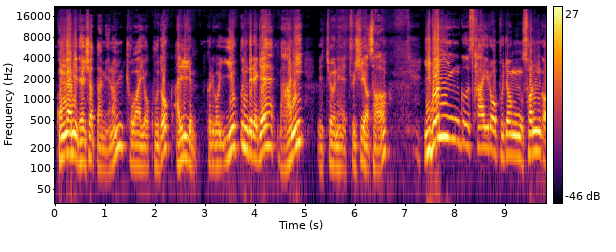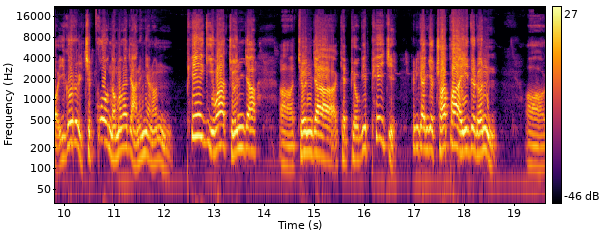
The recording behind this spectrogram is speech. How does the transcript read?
공감이 되셨다면 좋아요, 구독, 알림 그리고 이웃분들에게 많이 전해 주시어서 이번 그4.15 부정선거 이거를 짚고 넘어가지 않으면은 폐기와 전자 아, 전자 개표기 폐지 그러니까 이제 좌파 아이들은 어,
